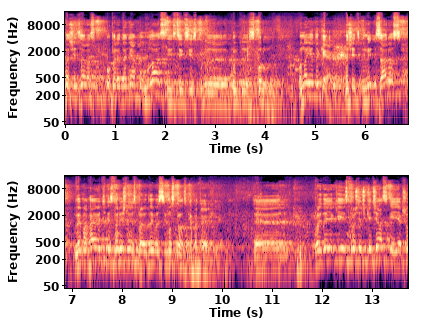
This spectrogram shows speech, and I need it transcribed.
значить, зараз у передання у власність цих всіх е, споруд, воно є таке. Значить, зараз вимагають історичної справедливості Московська патріархія. Е, Пройде якийсь трошечки час, і якщо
